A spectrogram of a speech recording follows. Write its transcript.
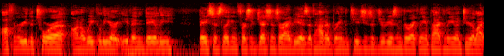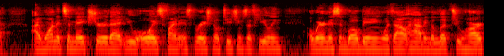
often read the Torah on a weekly or even daily basis looking for suggestions or ideas of how to bring the teachings of Judaism directly and practically into your life. I wanted to make sure that you always find inspirational teachings of healing, awareness, and well being without having to look too hard,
